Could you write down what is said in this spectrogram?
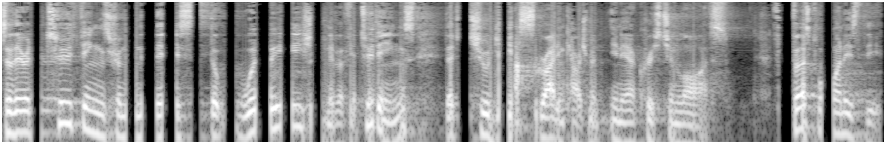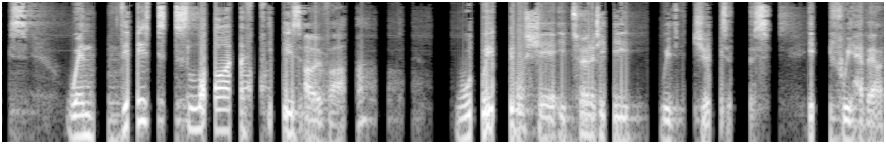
So there are two things from this that we should never forget. Two things that should give us great encouragement in our Christian lives. First one is this. When this life is over, we will share eternity with Jesus if we have our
